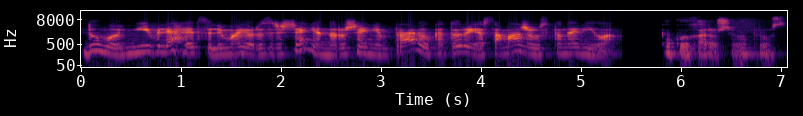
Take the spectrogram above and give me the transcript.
Думаю, не является ли мое разрешение нарушением правил, которые я сама же установила? Какой хороший вопрос.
